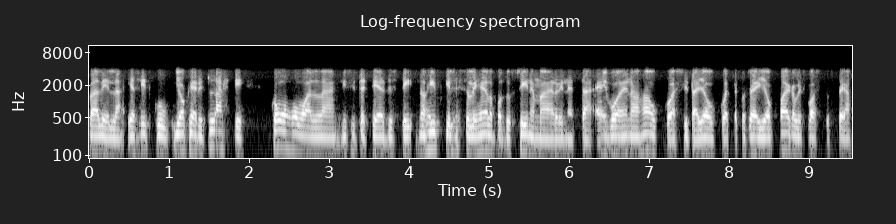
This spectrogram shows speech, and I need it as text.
välillä ja sitten kun Jokerit lähti KHL, niin sitten tietysti, no Hifkille se oli helpotus siinä määrin, että ei voi enää haukkua sitä joukkuetta, kun se ei ole paikallisvastustaja,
